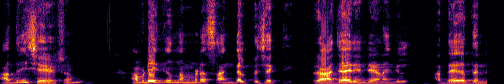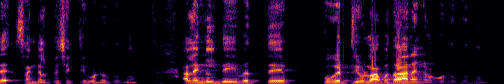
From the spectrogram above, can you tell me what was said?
അതിനുശേഷം അവിടേക്ക് നമ്മുടെ സങ്കല്പശക്തി ഒരു ആചാര്യന്റെ ആണെങ്കിൽ അദ്ദേഹത്തിന്റെ സങ്കല്പശക്തി കൊടുക്കുന്നു. അല്ലെങ്കിൽ ദൈവത്തെ പുകഴ്ത്തിയുള്ള അവദാനങ്ങൾ കൊടുക്കുന്നു.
